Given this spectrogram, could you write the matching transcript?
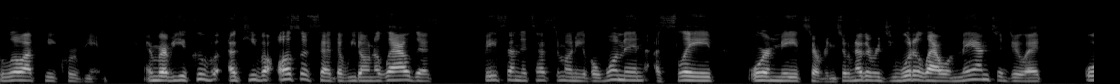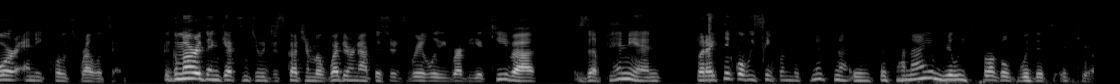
v'lo al pi kruvim. And Rabbi Akiva also said that we don't allow this based on the testimony of a woman, a slave, or a maid servant. So, in other words, you would allow a man to do it or any close relatives. The Gemara then gets into a discussion about whether or not this is really Rabbi Akiva's opinion. But I think what we see from this Mishnah is the Tanaim really struggled with this issue,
